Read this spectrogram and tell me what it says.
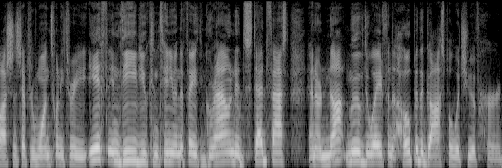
Colossians chapter 1, 23. If indeed you continue in the faith, grounded, steadfast, and are not moved away from the hope of the gospel which you have heard.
